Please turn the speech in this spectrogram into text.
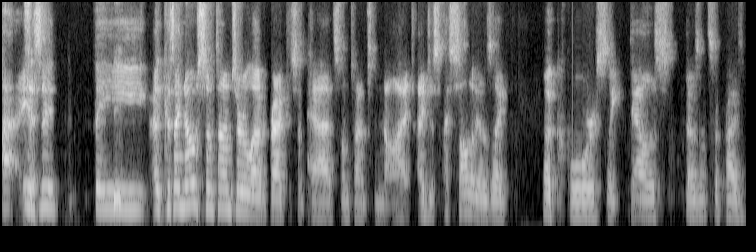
uh, is it they? Because uh, I know sometimes they're allowed to practice in pads, sometimes not. I just I saw it. I was like, of course, like Dallas doesn't surprise. Me.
